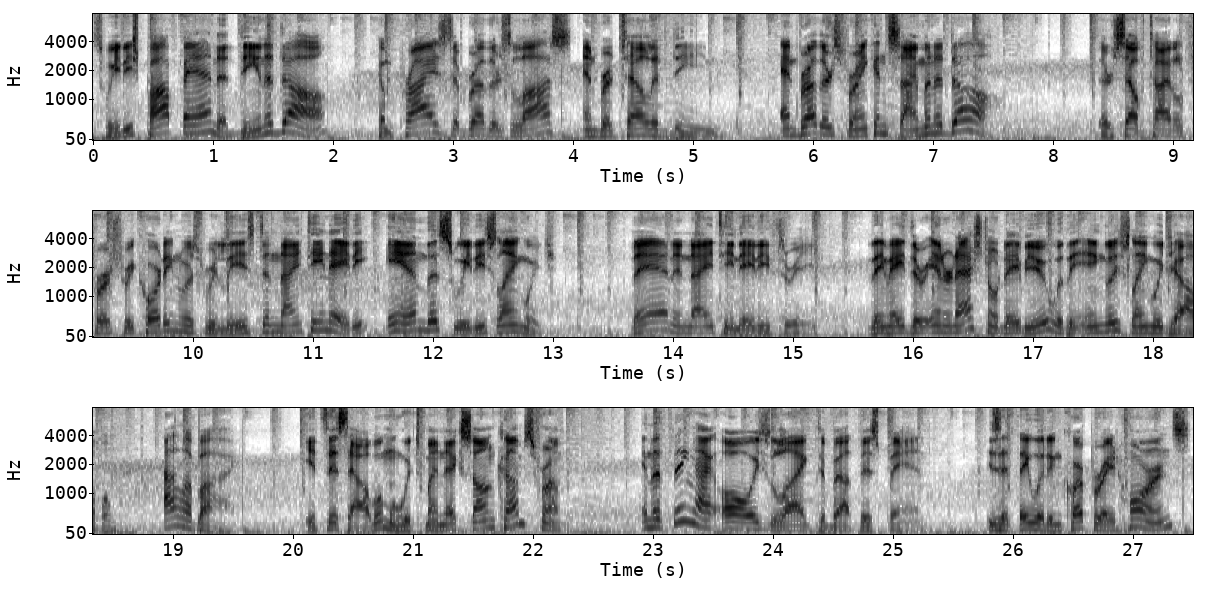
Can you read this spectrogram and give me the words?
Swedish pop band Edin-Ådahl, comprised of brothers Lars and Bertil Edin and brothers Frank and Simon Ådahl. Their self titled first recording was released in 1980 in the Swedish language. Then in 1983, they made their international debut with the English language album, Alibi. It's this album in which my next song comes from. And the thing I always liked about this band is that they would incorporate horns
